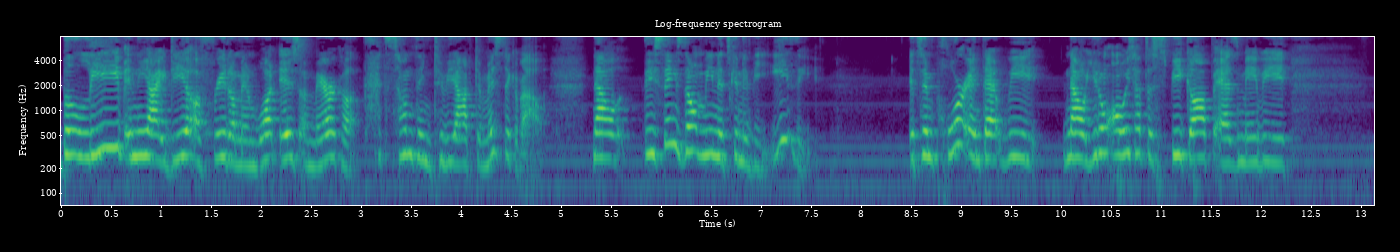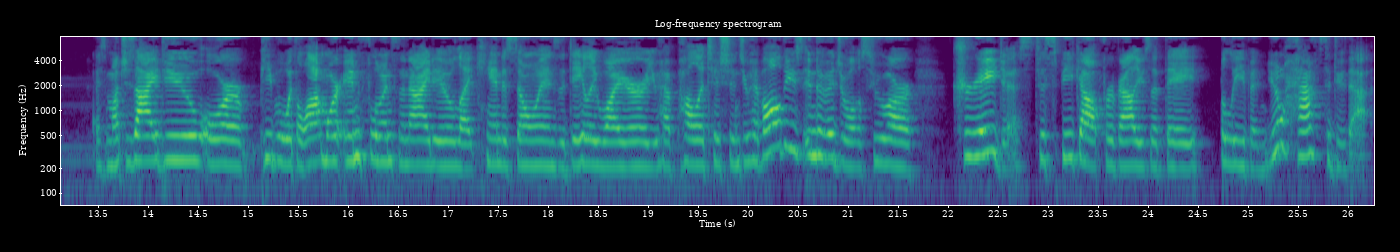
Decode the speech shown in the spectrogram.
believe in the idea of freedom and what is America, that's something to be optimistic about. Now, these things don't mean it's going to be easy. It's important that we, now, you don't always have to speak up as maybe as much as I do, or people with a lot more influence than I do, like Candace Owens, the Daily Wire, you have politicians, you have all these individuals who are courageous to speak out for values that they believe in. You don't have to do that.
